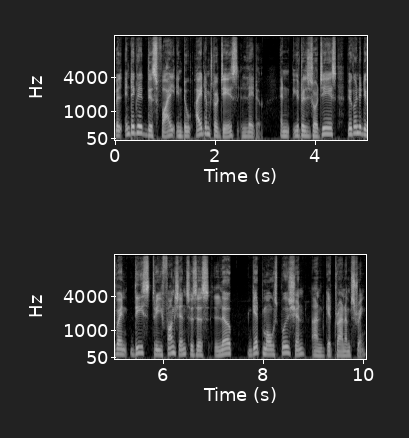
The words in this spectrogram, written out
We'll integrate this file into items.js later. In utils.js, we're going to define these three functions, which is lerp, get mouse position and get random string.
